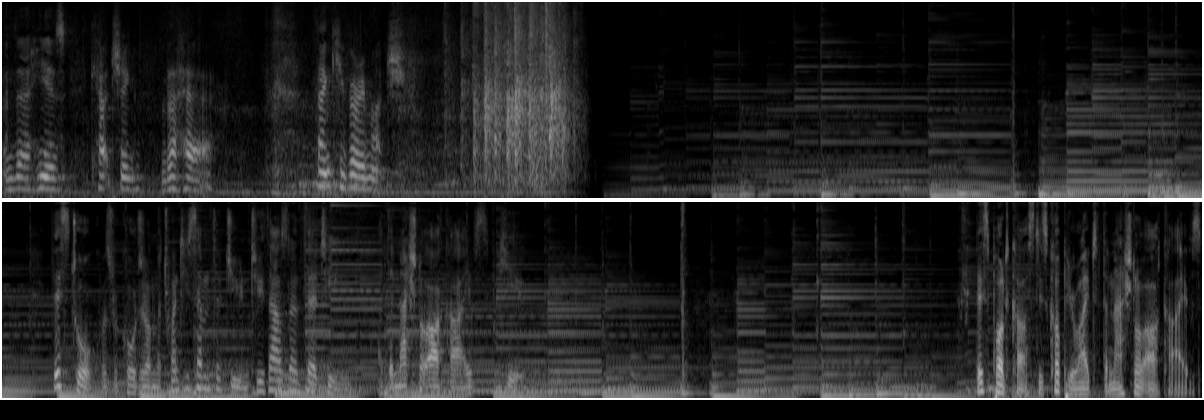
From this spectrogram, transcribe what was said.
and there he is catching the hare. Thank you very much. This talk was recorded on the 27th of June 2013 at the National Archives, Kew. This podcast is copyright to the National Archives.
